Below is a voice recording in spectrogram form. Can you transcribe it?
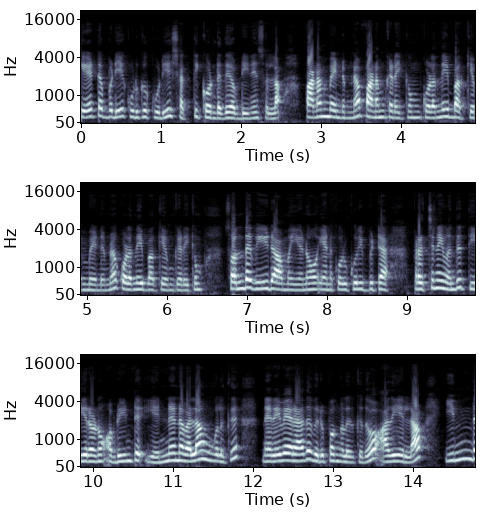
கேட்டபடியே கொடுக்கக்கூடிய சக்தி கொண்டது அப்படின்னே சொல்லலாம். பணம் வேண்டும்னா பணம் கிடைக்கும் குழந்தை பாக்கியம் வேண்டும்னா குழந்தை பாக்கியம் கிடைக்கும். சொந்த வீடு அமையணும் எனக்கு ஒரு குறிப்பிட்ட பிரச்சனை வந்து தீரணும் அப்படின்ட்டு என்னென்னவெல்லாம் உங்களுக்கு நிறைவேறாத விருப்பங்கள் இருக்குதோ அதையெல்லாம் இந்த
